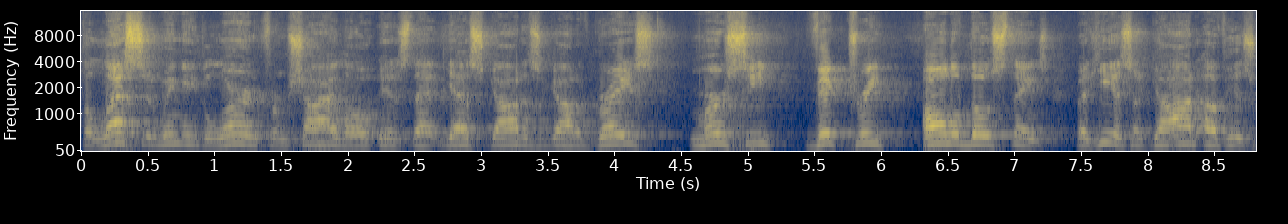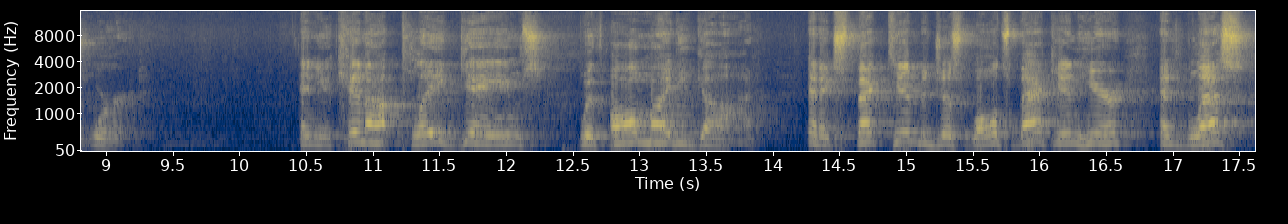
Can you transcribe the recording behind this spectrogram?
the lesson we need to learn from Shiloh is that yes, God is a God of grace, mercy, victory, all of those things, but He is a God of His Word. And you cannot play games with Almighty God and expect Him to just waltz back in here and bless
